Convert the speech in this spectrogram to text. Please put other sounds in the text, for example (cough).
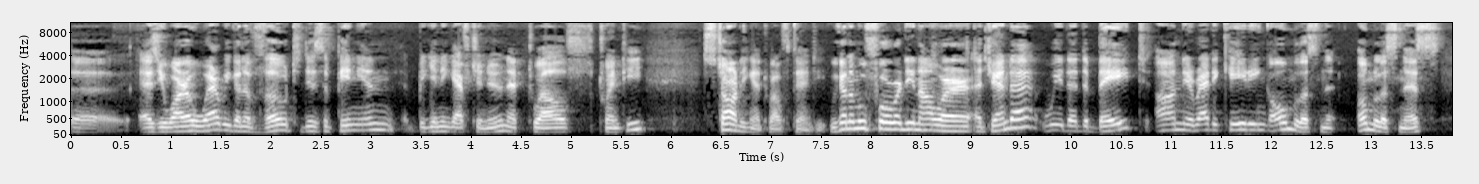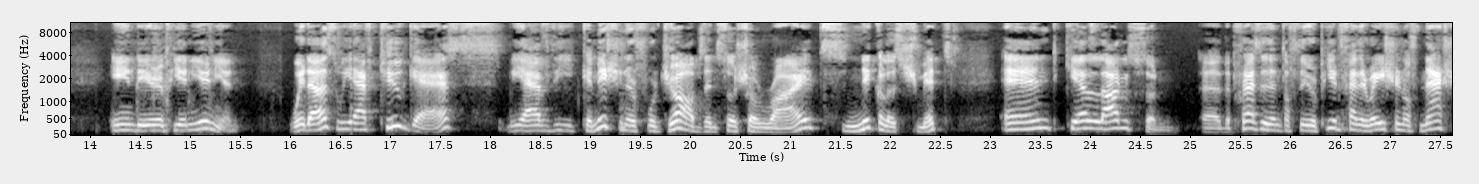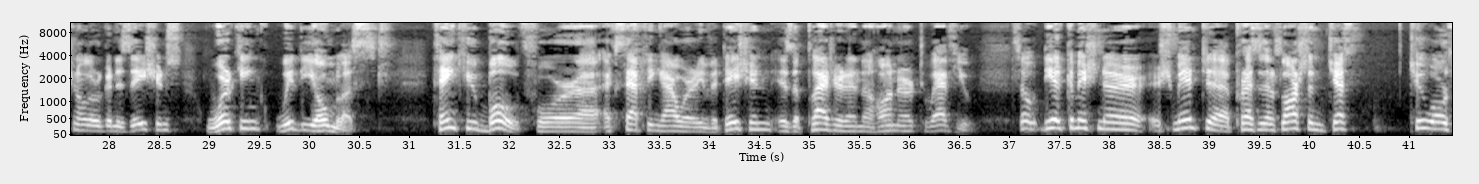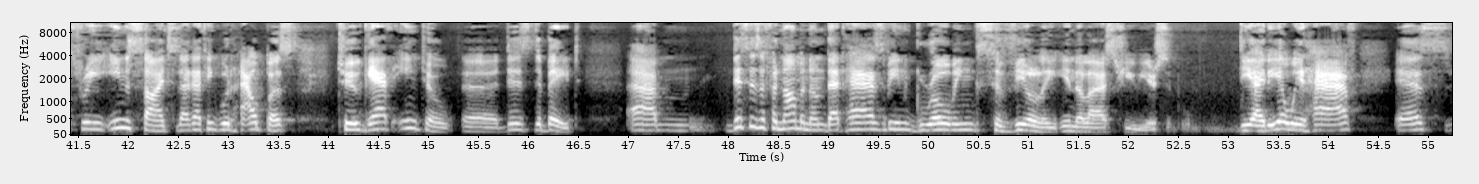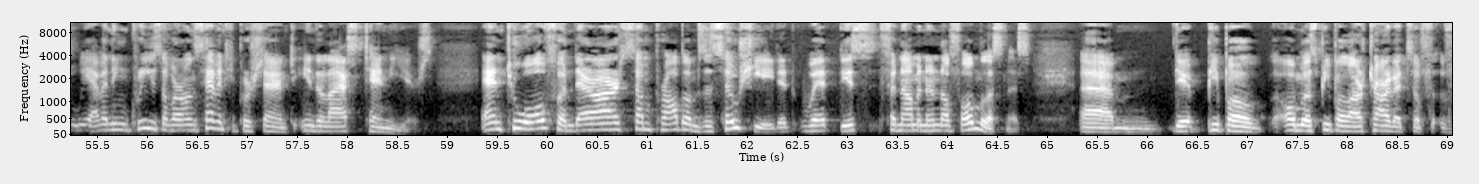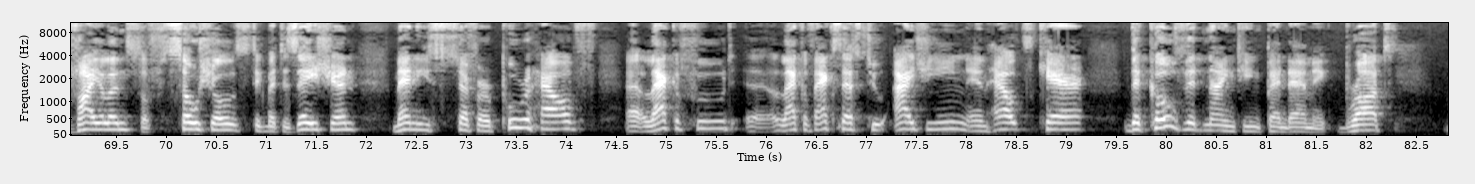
uh, as you are aware, we're going to vote this opinion beginning afternoon at 12.20, starting at 12.20. We're going to move forward in our agenda with a debate on eradicating homelessness, in the European Union. With us, we have two guests. We have the Commissioner for Jobs and Social Rights, Nicolas Schmit, and Kjell Larsson, uh, the president of the European Federation of National Organizations working with the homeless. Thank you both for uh, accepting our invitation. It's a pleasure and an honor to have you. So, dear Commissioner Schmit, uh, President Larsson, just two or three insights that I think would help us to get into uh, this debate. Um, this is a phenomenon that has been growing severely in the last few years. The idea we have as we have an increase of around 70% in the last 10 years. And too often there are some problems associated with this phenomenon of homelessness. Um, the people, homeless people are targets of violence, of social stigmatization. Many suffer poor health, uh, lack of food, uh, lack of access to hygiene and health care. The COVID-19 pandemic brought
